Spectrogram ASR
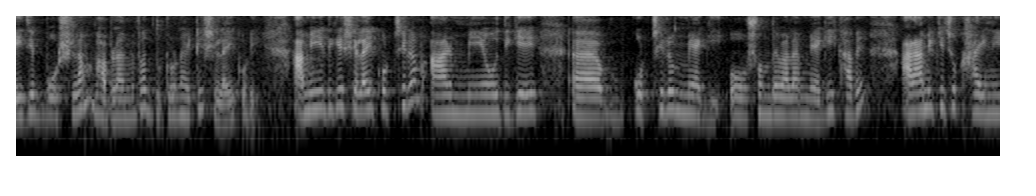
এই যে বসলাম, ভাবলাম এবার দুটো নাইটি সেলাই করি। আমি এদিকে সেলাই করছিলাম আর মেয়ে ওদিকে করছিল ম্যাগি। ও সন্ধেবেলা ম্যাগি খাবে। আর আমি কিছু খাইনি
